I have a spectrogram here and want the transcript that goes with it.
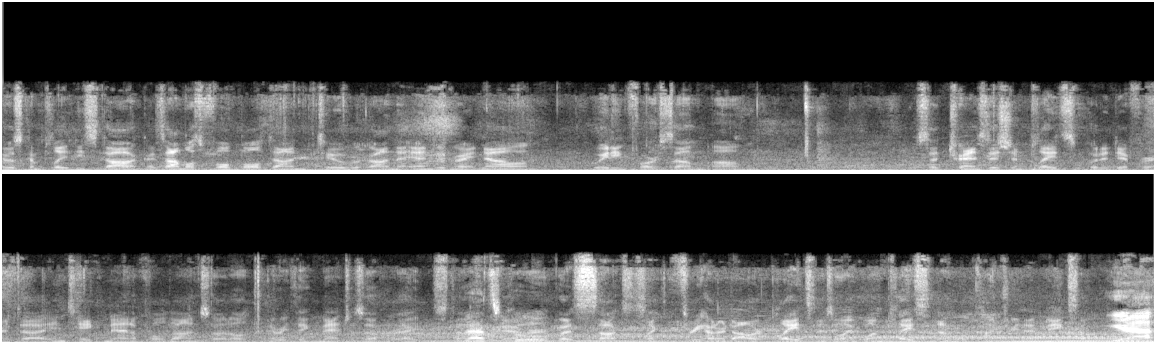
It was completely stock. It's almost full bolt on too on the engine right now. Waiting for some um, so transition plates to put a different uh, intake manifold on, so it'll everything matches up right and stuff. That's cool. But it sucks. It's like three hundred dollar plates, and there's only one place in the whole country that makes them. Yeah.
